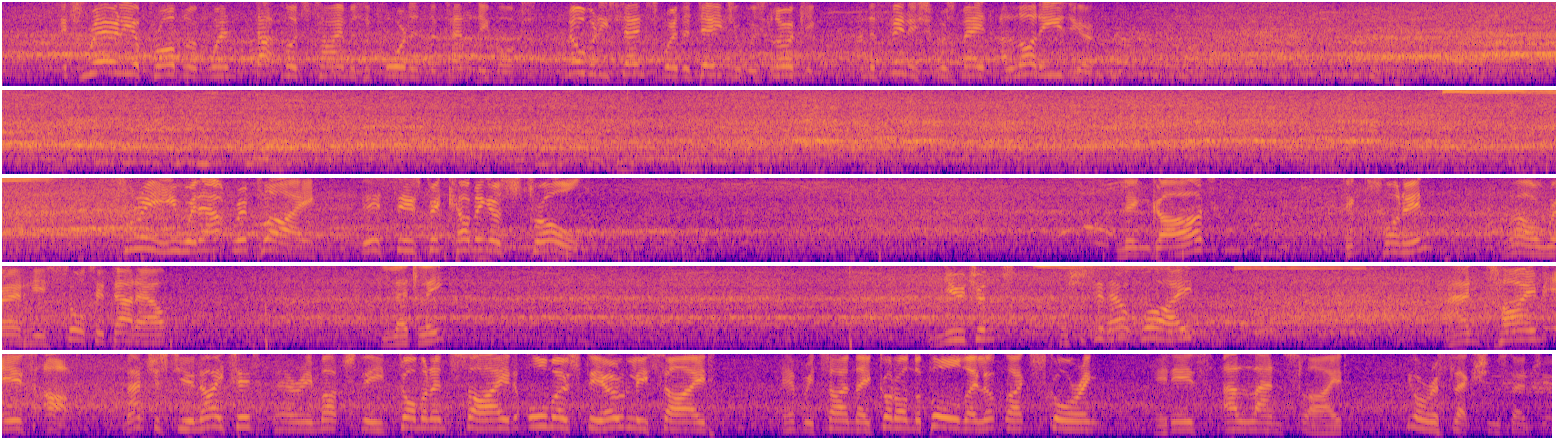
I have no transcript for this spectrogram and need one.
It's rarely a problem when that much time is afforded in the penalty box. Nobody sensed where the danger was lurking, and the finish was made a lot easier. Reply. This is becoming a stroll. Lingard. Dinks one in. Well read, he sorted that out. Ledley. Nugent pushes it out wide. And time is up. Manchester United, very much the dominant side, almost the only side. Every time they got on the ball, they looked like scoring. It is a landslide. Your reflections, don't you?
